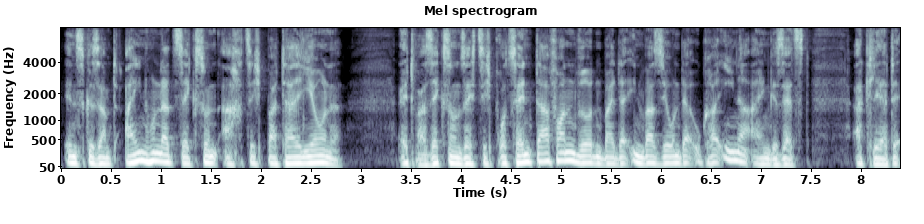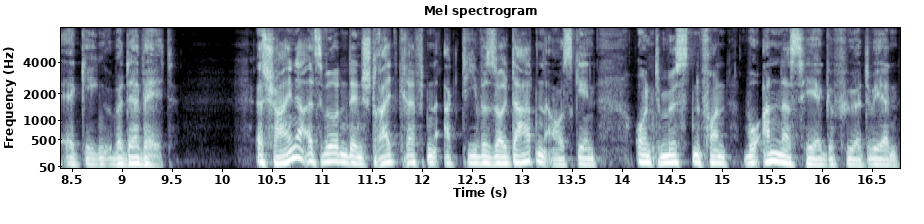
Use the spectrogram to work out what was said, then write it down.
insgesamt 186 Bataillone. Etwa 66 Prozent davon würden bei der Invasion der Ukraine eingesetzt, erklärte er gegenüber der Welt. Es scheine, als würden den Streitkräften aktive Soldaten ausgehen und müssten von woanders hergeführt werden,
